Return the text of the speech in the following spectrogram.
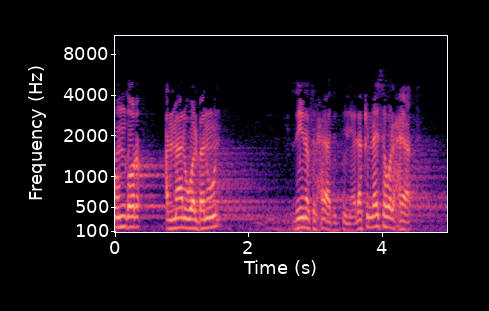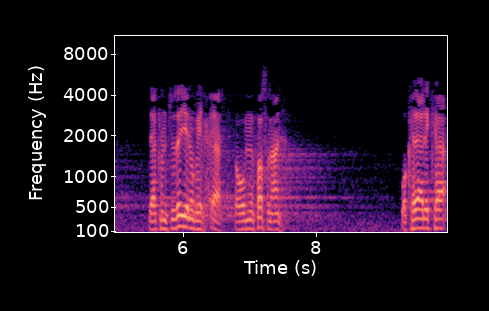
انظر المال والبنون. زينة الحياة الدنيا لكن ليس هو الحياة. لكن تزين به الحياة فهو منفصل عنها. وكذلك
